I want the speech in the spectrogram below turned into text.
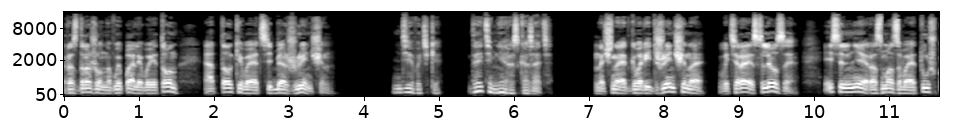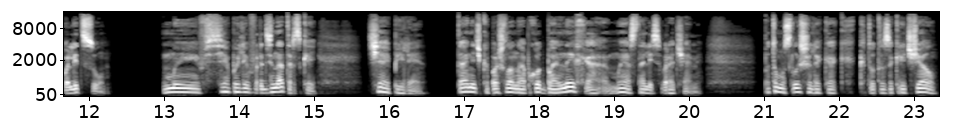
Раздраженно выпаливает он, отталкивая от себя женщин. «Девочки, дайте мне рассказать». Начинает говорить женщина, вытирая слезы и сильнее размазывая тушь по лицу. «Мы все были в ординаторской, чай пили. Танечка пошла на обход больных, а мы остались врачами. Потом услышали, как кто-то закричал.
